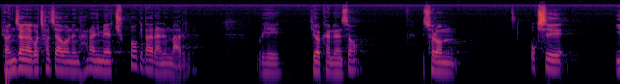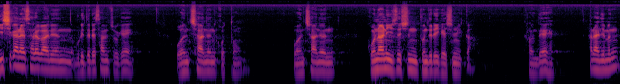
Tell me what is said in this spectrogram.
변장하고 찾아오는 하나님의 축복이다라는 말을 우리 기억하면서 이처럼 혹시 이 시간을 살아가는 우리들의 삶 속에 원치 않은 고통, 원치 않은 고난이 있으신 분들이 계십니까? 그런데 하나님은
